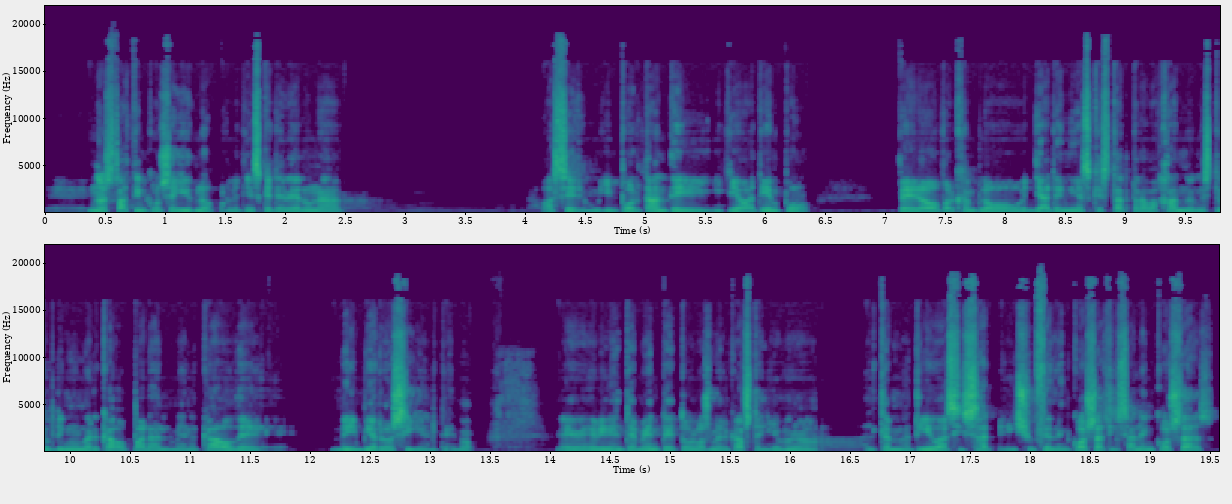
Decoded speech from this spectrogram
eh, no es fácil conseguirlo porque tienes que tener una, base importante y, lleva tiempo. Pero, por ejemplo, ya tenías que estar trabajando en este último mercado para el mercado de, invierno siguiente. ¿no? Eh, evidentemente, todos los mercados te llevan alternativas y, y suceden cosas y salen cosas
